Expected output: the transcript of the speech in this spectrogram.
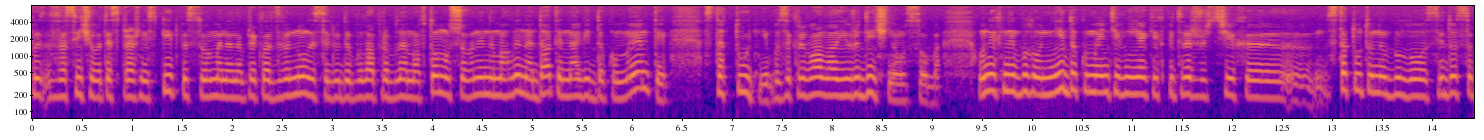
засвідчувати справжність підпису. У мене, наприклад, звернулися люди, була проблема в тому, що вони не могли надати навіть документи статутні, бо закривала юридична особа. У них не було ні документів, ніяких підтверджуючих е, статуту не було, свідоцтва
